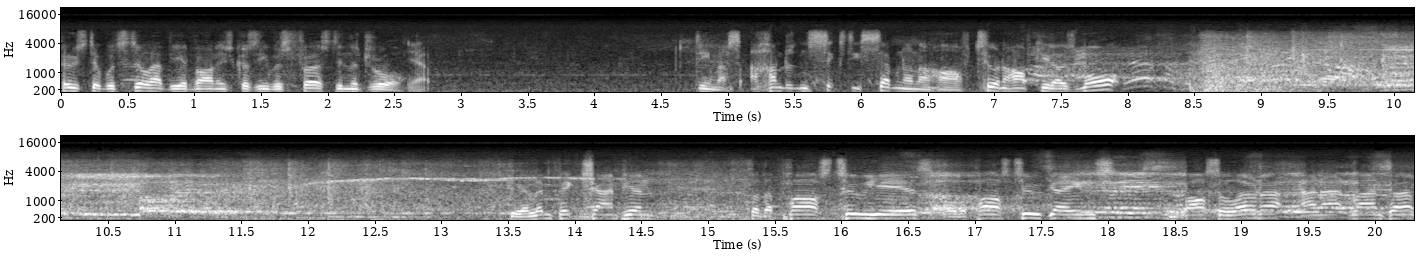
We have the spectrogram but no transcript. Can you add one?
Huster would still have the advantage because he was first in the draw. Yeah. Dimas, 167 and a half, two and a half kilos more. The Olympic champion for the past two years, or the past two games in Barcelona and Atlanta.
